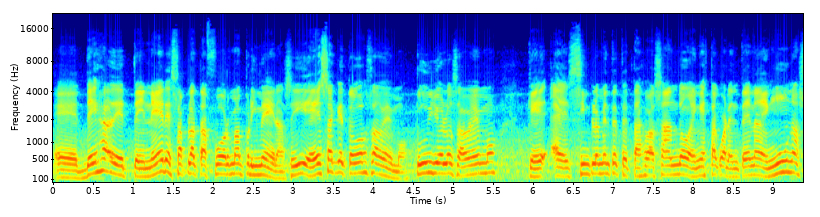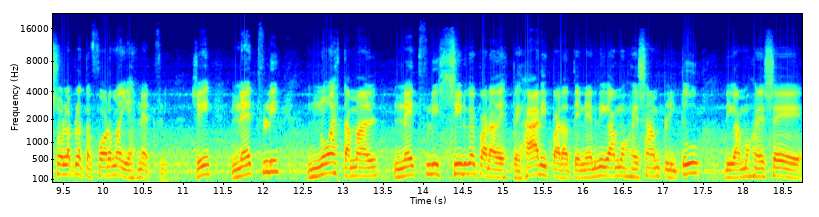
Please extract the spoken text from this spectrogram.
Eh, deja de tener esa plataforma primera, ¿sí? esa que todos sabemos, tú y yo lo sabemos, que simplemente te estás basando en esta cuarentena en una sola plataforma y es Netflix. ¿sí? Netflix no está mal, Netflix sirve para despejar y para tener, digamos, esa amplitud, digamos, ese,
